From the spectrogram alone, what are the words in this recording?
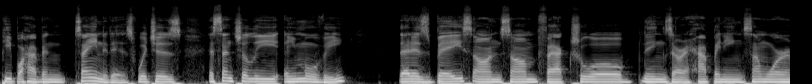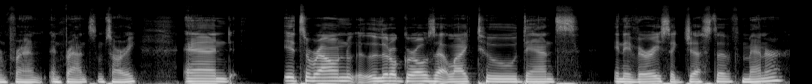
people have been saying it is, which is essentially a movie that is based on some factual things that are happening somewhere in France. In France, I'm sorry, and it's around little girls that like to dance in a very suggestive manner,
